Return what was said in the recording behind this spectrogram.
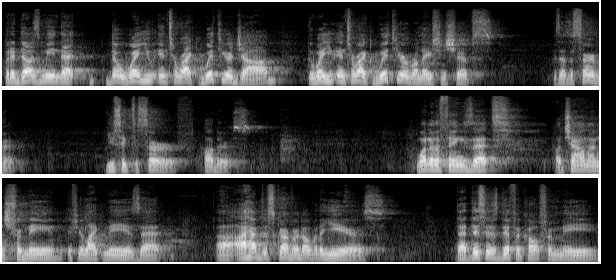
but it does mean that the way you interact with your job, the way you interact with your relationships, is as a servant. You seek to serve others. One of the things that's a challenge for me, if you're like me, is that uh, I have discovered over the years that this is difficult for me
